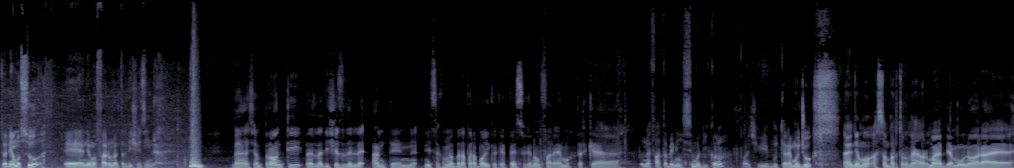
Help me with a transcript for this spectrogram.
torniamo su e andiamo a fare un'altra discesina. Bene, siamo pronti per la discesa delle antenne. Inizia con una bella parabolica che penso che non faremo perché non è fatta benissimo, dicono. Poi ci butteremo giù e andiamo a San Bartolomeo. Ormai abbiamo un'ora e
